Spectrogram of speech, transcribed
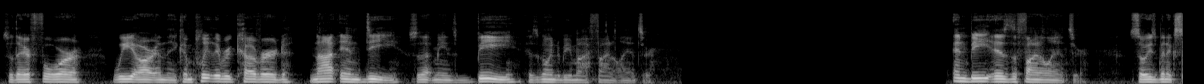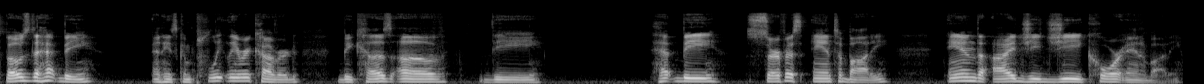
so therefore we are in the completely recovered, not in D, so that means B is going to be my final answer. And B is the final answer. So he's been exposed to Hep B, and he's completely recovered because of the Hep B surface antibody and the IgG core antibody.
